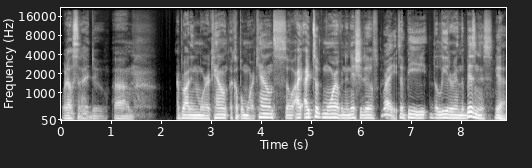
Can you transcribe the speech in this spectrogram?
what else did I do? Um, I brought in more account, a couple more accounts. So I, I took more of an initiative Right. to be the leader in the business. Yeah.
